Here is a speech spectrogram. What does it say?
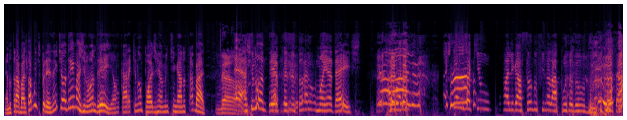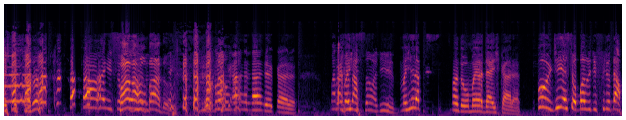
É no trabalho. Tá muito presente. O Andrei, imagina, o Andrei é um cara que não pode realmente xingar no trabalho. Não. É, imagina o Andrei apresentando o Manhã 10. Agora, nós temos aqui um- uma ligação do filho da puta do, do, do telespectador. Fala aí, seu Fala, filho. arrombado! Caralho, cara. uma navegação ali. Imagina ele mandou manhã 10, cara. Bom dia, seu bando de filho da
